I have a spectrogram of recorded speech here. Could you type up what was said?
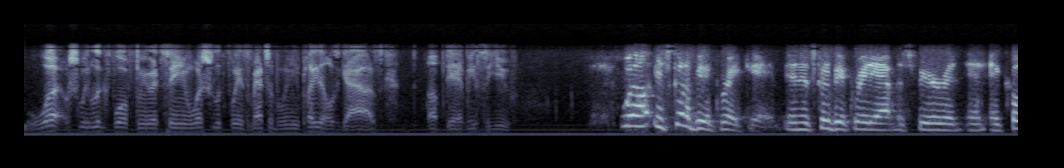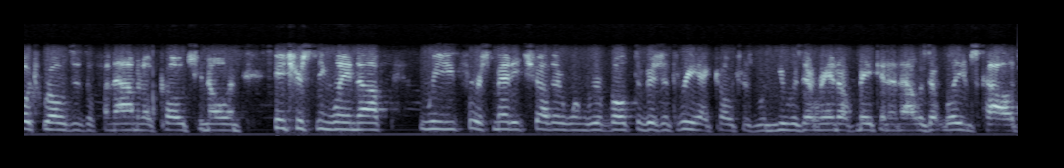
what should we look for from your team? What should we look for in this matchup when you play those guys up there at VCU? Well, it's going to be a great game, and it's going to be a great atmosphere. And, and, and Coach Rhoades is a phenomenal coach, you know. And interestingly enough, we first met each other when we were both Division three head coaches. When he was at Randolph Macon and I was at Williams College,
